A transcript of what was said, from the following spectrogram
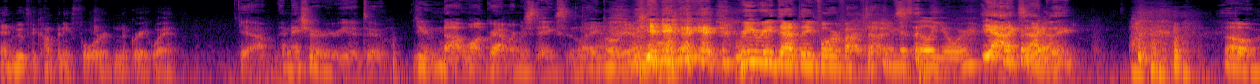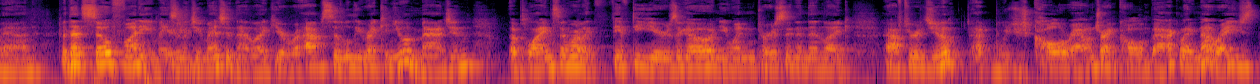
and move the company forward in a great way Yeah, and make sure to read it too. You do not want grammar mistakes and like oh yeah reread that thing four or five You times. misspell your. Yeah, exactly. Oh man, but that's so funny, Mason, that you mentioned that. Like you're absolutely right. Can you imagine applying somewhere like 50 years ago and you went in person and then like afterwards you don't uh, you just call around try and call them back like no right you just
